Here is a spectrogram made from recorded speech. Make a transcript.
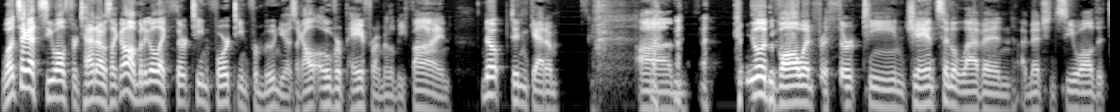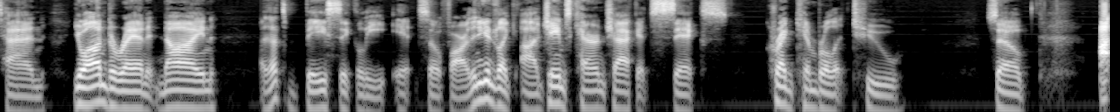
Once I got Sewald for 10, I was like, oh, I'm going to go like 13, 14 for Munoz. Like, I'll overpay for him. It'll be fine. Nope, didn't get him. Um, Camilo Doval went for 13, Jansen 11. I mentioned Sewald at 10. Jhoan Duran at nine. And that's basically it so far. Then you get like uh, James Karinchak at six, Craig Kimbrel at two. So I,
